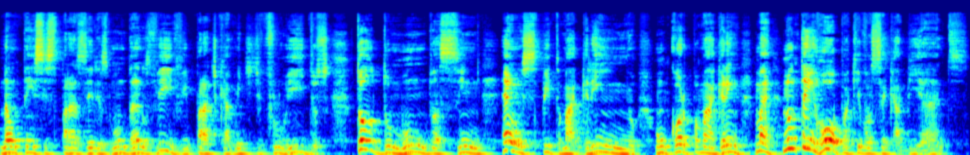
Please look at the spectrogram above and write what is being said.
não tem esses prazeres mundanos, vive praticamente de fluidos. Todo mundo assim é um espírito magrinho, um corpo magrinho, mas não tem roupa que você cabia antes.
